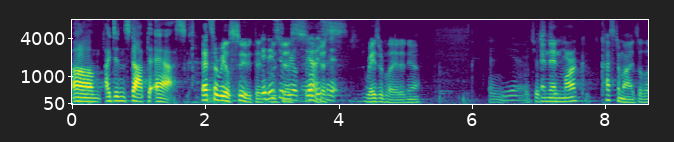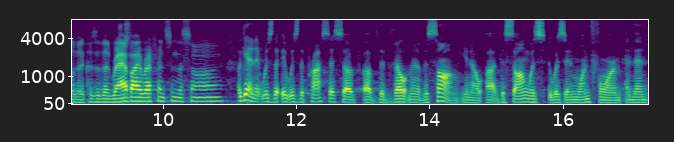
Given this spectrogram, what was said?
Um, I didn't stop to ask. That's a real suit. That It was is a just, real suit, isn't just razor bladed, yeah. And Yeah. it just And then Marc customized a little bit because of the rabbi reference in the song. Again, it was the, it was the process of, of the development of the song. You know, uh, the song was, it was in one form, and then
